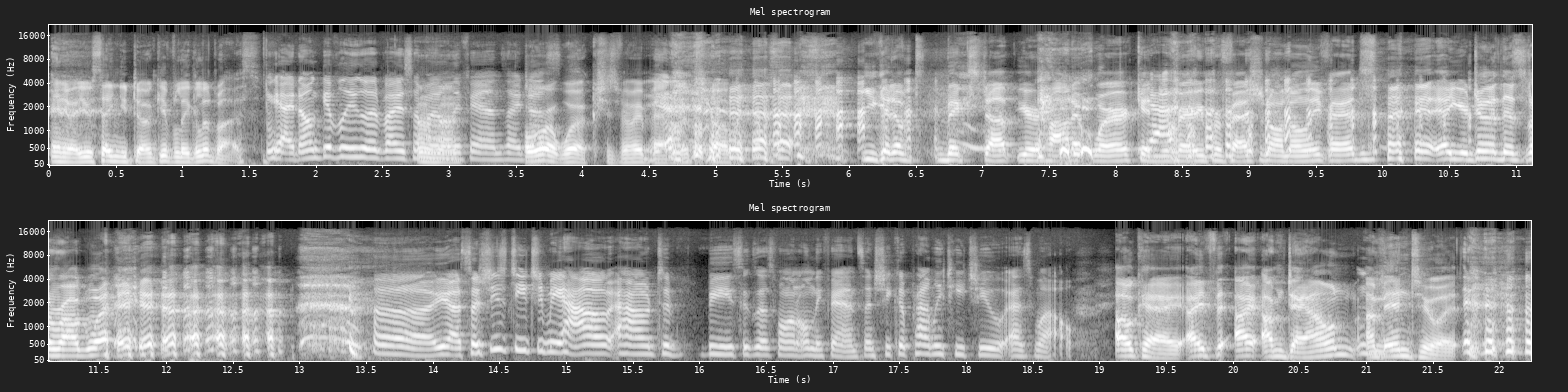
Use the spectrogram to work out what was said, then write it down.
Anyway, you were saying you don't give legal advice. Yeah, I don't give legal advice on Uh-huh. my OnlyFans. I just Or at work. She's very bad at job. You get them mixed up. You're hot at work and Yeah. you're very professional on OnlyFans. you're doing this the wrong way. Uh, yeah, so she's teaching me how how to be successful on OnlyFans, and she could probably teach you as well. okay, I, th- I I'm down. I'm into it.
